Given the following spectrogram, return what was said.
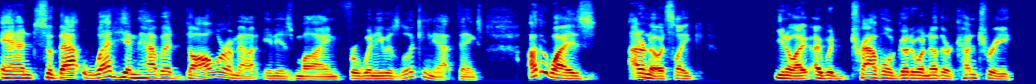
And so that let him have a dollar amount in his mind for when he was looking at things. Otherwise, I don't know. It's like, you know, I, I would travel, go to another country,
